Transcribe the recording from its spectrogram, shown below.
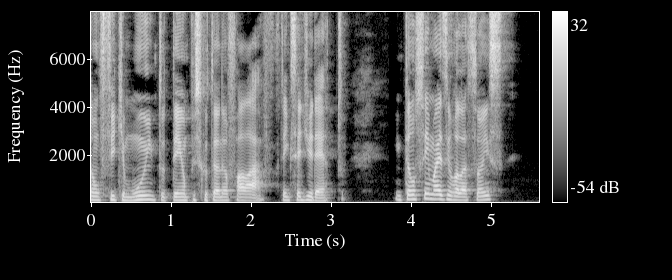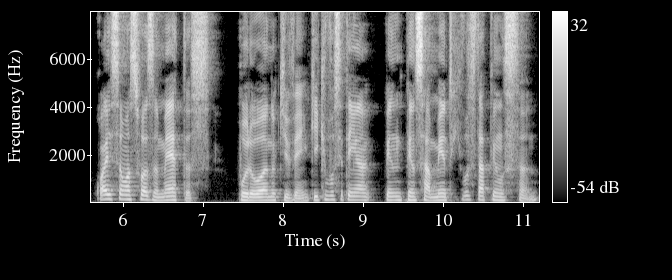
não fique muito tempo escutando eu falar, tem que ser direto. Então, sem mais enrolações, quais são as suas metas por o ano que vem? O que, que você tem em pensamento? O que, que você está pensando?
